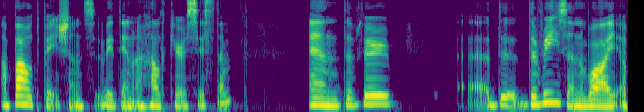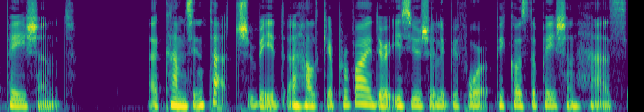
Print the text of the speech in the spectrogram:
about patients within a healthcare system. And the very uh, the the reason why a patient uh, comes in touch with a healthcare provider is usually before because the patient has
